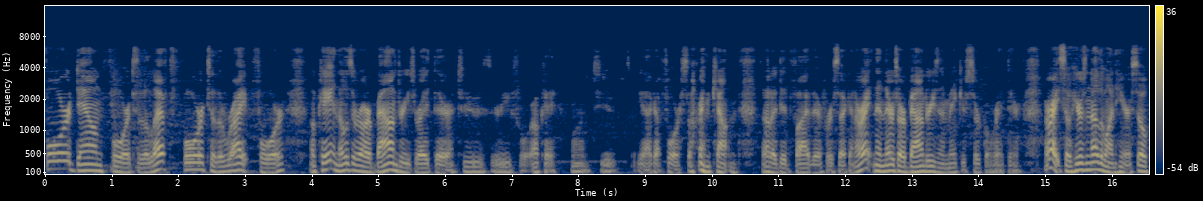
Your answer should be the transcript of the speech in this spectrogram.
4, down 4, to the left 4, to the right 4. Okay, and those are our boundaries right there. Two, three, four. Okay, 1, 2, yeah, I got four. Sorry, I'm counting. Thought I did five there for a second. All right, and then there's our boundaries, and make your circle right there. All right, so here's another one here. So,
